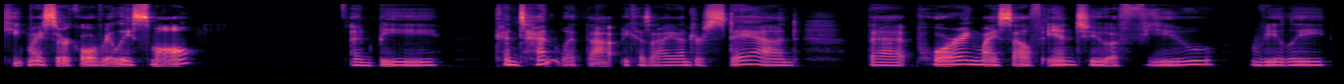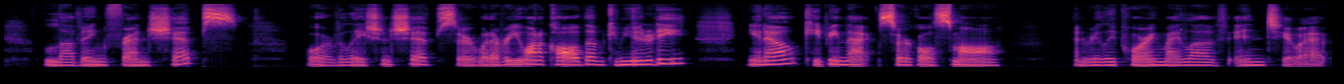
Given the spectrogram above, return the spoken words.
keep my circle really small and be content with that because I understand that pouring myself into a few really loving friendships or relationships or whatever you want to call them, community, you know, keeping that circle small and really pouring my love into it.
